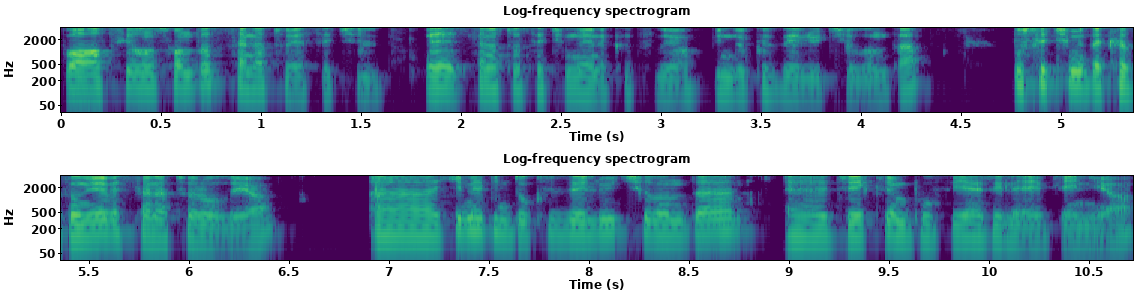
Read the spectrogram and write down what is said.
Bu 6 yılın sonunda senatoya seçildi ve senato seçimlerine katılıyor 1953 yılında. Bu seçimi de kazanıyor ve senatör oluyor. Ee, yine 1953 yılında e, Jacqueline Bouvier ile evleniyor.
